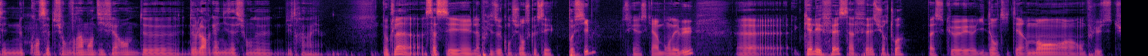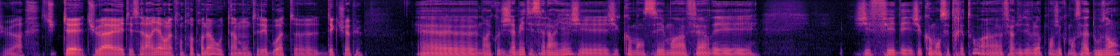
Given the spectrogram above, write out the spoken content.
une conception vraiment différente de l'organisation du travail. Donc là, ça, c'est la prise de conscience que c'est possible, ce qui est un bon début. quel effet ça fait sur toi? Parce que identitairement, en plus, tu as, tu, as été salarié avant d'être entrepreneur ou tu as monté des boîtes euh, dès que tu as pu? Euh, Non, écoute, j'ai jamais été salarié. J'ai commencé, moi, à faire des. J'ai fait des. J'ai commencé très tôt hein, à faire du développement. J'ai commencé à 12 ans.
